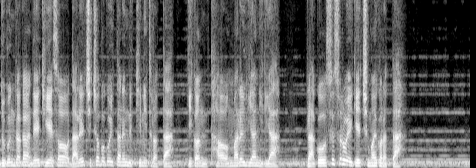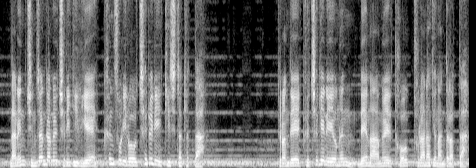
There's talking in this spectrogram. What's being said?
누군가가 내 뒤에서 나를 지켜보고 있다는 느낌이 들었다. 이건 다 엄마를 위한 일이야. 라고 스스로에게 주말걸었다. 나는 긴장감을 줄이기 위해 큰 소리로 책을 읽기 시작했다. 그런데 그 책의 내용은 내 마음을 더욱 불안하게 만들었다.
